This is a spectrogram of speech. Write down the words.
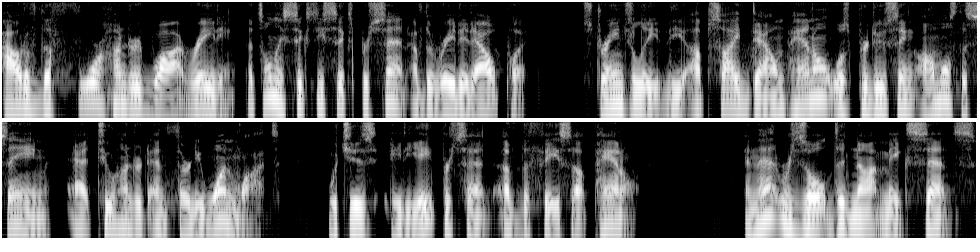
Out of the 400 watt rating, that's only 66% of the rated output. Strangely, the upside down panel was producing almost the same at 231 watts, which is 88% of the face up panel. And that result did not make sense.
